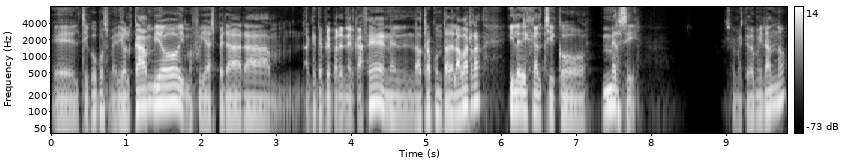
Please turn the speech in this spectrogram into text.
el chico pues me dio el cambio y me fui a esperar a, que te preparen el café en, la otra punta de la barra y le dije al chico, merci. Se me quedó mirando,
